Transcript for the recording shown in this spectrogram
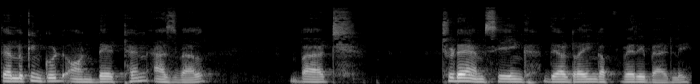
They're looking good on day 10 as well. But today I'm seeing they are drying up very badly.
